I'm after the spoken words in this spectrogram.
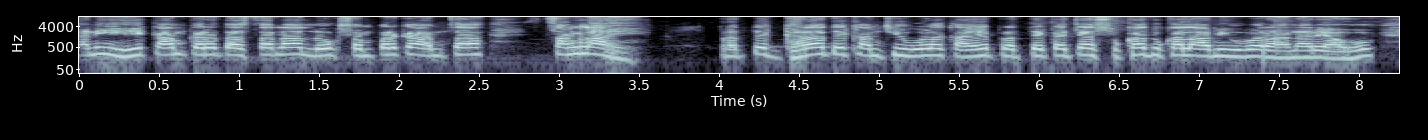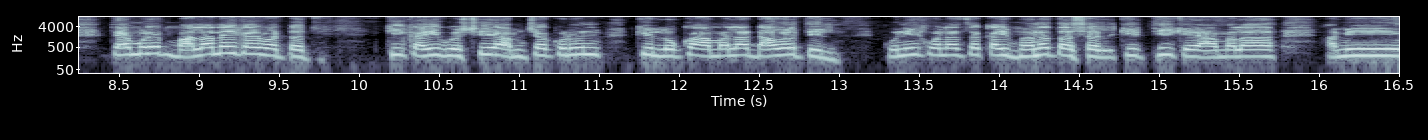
आणि हे काम करत असताना लोकसंपर्क आमचा चांगला आहे. प्रत्येक घरात एक आमची ओळख आहे. प्रत्येकाच्या सुखादुखाला आम्ही उभं राहणारे आहो त्यामुळे मला नाही काही वाटत की काही गोष्टी आमच्याकडून की लोक आम्हाला डावळतील कुणी कोणाचं काही म्हणत असेल की ठीक आहे आम्हाला आम्ही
